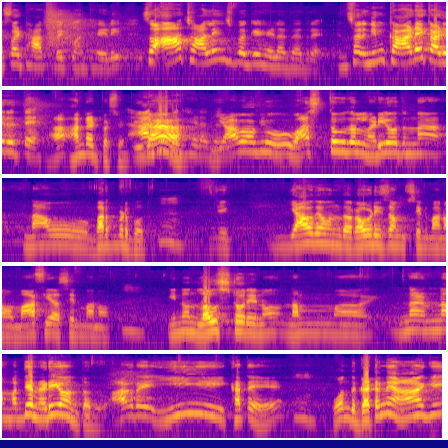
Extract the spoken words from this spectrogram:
ಎಫರ್ಟ್ ಹಾಕಬೇಕು ಅಂತ ಹೇಳಿ. ಸೊ ಆ ಚಾಲೆಂಜ್ ಬಗ್ಗೆ ಹೇಳೋದಾದ್ರೆ ಸರ್ ನಿಮ್ ಕಾಡೇ ಕಾಡಿರುತ್ತೆ. ಹಂಡ್ರೆಡ್ ಪರ್ಸೆಂಟ್ ಈಗ. ಯಾವಾಗಲೂ ವಾಸ್ತವದಲ್ಲಿ ನಡೆಯೋದನ್ನ ನಾವು ಬರ್ದ್ಬಿಡ್ಬೋದು. ಈಗ ಯಾವುದೇ ಒಂದು ರೌಡಿಸಮ್ ಸಿನಿಮಾನೋ ಮಾಫಿಯಾ ಸಿನಿಮಾನೋ ಇನ್ನೊಂದು ಲವ್ ಸ್ಟೋರಿನೋ ನಮ್ಮ ನಮ್ಮ ಮಧ್ಯೆ ನಡೆಯುವಂಥದ್ದು ಆದರೆ ಈ ಕತೆ ಒಂದು ಘಟನೆ ಆಗಿ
